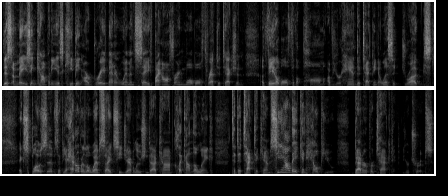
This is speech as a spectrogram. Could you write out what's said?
This amazing company is keeping our brave men and women safe by offering mobile threat detection available for the palm of your hand, detecting illicit drugs, explosives. If you head over to the website, cjevolution.com, click on the link to Detectachem, see how they can help you better protect your troops.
